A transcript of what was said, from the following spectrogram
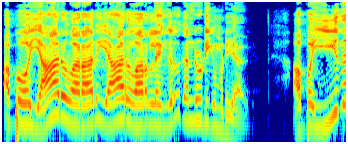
அப்போ யாரு வராரு யாரு வரலைங்கிறது கண்டுபிடிக்க முடியாது. அப்ப இத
